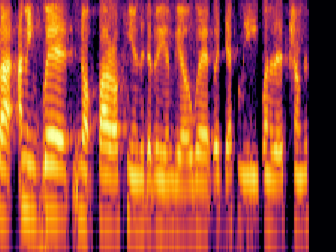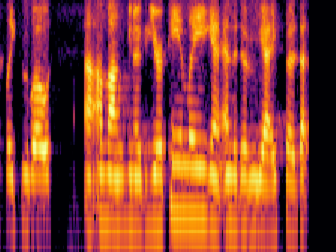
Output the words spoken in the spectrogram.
but I mean, we're not far off here in the WNBL. We're, we're definitely one of the strongest leagues in the world uh, among you know the European League and, and the WNBA. So that's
